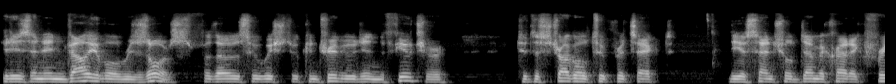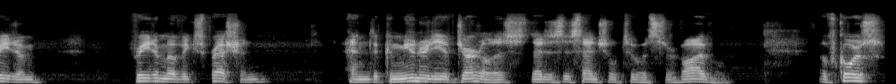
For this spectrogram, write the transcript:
It is an invaluable resource for those who wish to contribute in the future to the struggle to protect the essential democratic freedom, freedom of expression, and the community of journalists that is essential to its survival. Of course,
